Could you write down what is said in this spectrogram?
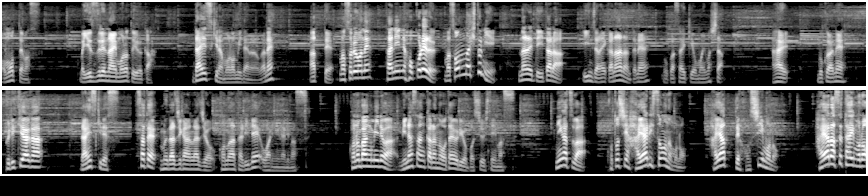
思ってます、まあ、譲れないものというか大好きなものみたいなのがねあって、まあ、それをね他人に誇れる、まあ、そんな人に慣れていたらいいんじゃないかななんてね僕は最近思いました。はい。僕はねプリキュアが大好きです。さて無駄時間ラジオこの辺りで終わりになります。この番組では皆さんからのお便りを募集しています。2月は今年流行りそうなもの流行ってほしいもの流行らせたいもの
